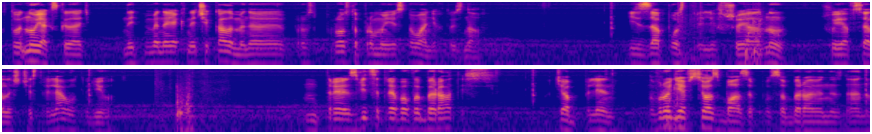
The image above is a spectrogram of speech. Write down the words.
Хто. Ну як сказати, не, мене як не чекали, мене просто, просто про моє існування хтось знав. Із-за пострілів, що я, ну, що я в селище стріляв тоді от. Тре, звідси треба вибиратись. Хоча, блін. Ну, вроді я все з бази позабирав, я не знаю, ну.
